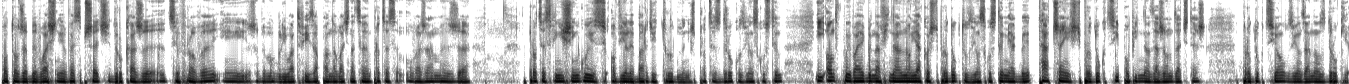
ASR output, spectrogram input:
po to, żeby właśnie wesprzeć drukarzy cyfrowych i żeby mogli łatwiej zapanować nad całym procesem. Uważamy, że proces finishingu jest o wiele bardziej trudny niż proces druku, w związku z tym i on wpływa jakby na finalną jakość produktu, w związku z tym jakby ta część produkcji powinna zarządzać też produkcją związaną z drukiem.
